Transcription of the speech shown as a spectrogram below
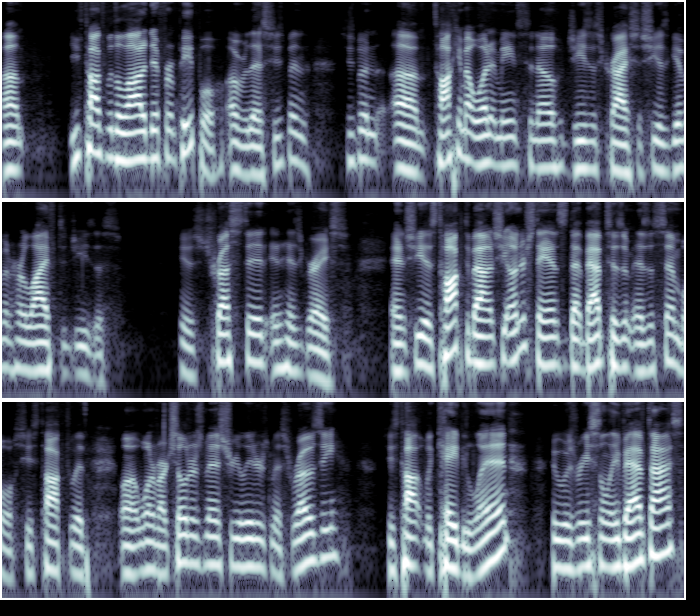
Um, you've talked with a lot of different people over this. She's been she's been um, talking about what it means to know Jesus Christ, and she has given her life to Jesus. She has trusted in His grace, and she has talked about and she understands that baptism is a symbol. She's talked with uh, one of our children's ministry leaders, Miss Rosie. She's talked with Katie Lynn, who was recently baptized,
